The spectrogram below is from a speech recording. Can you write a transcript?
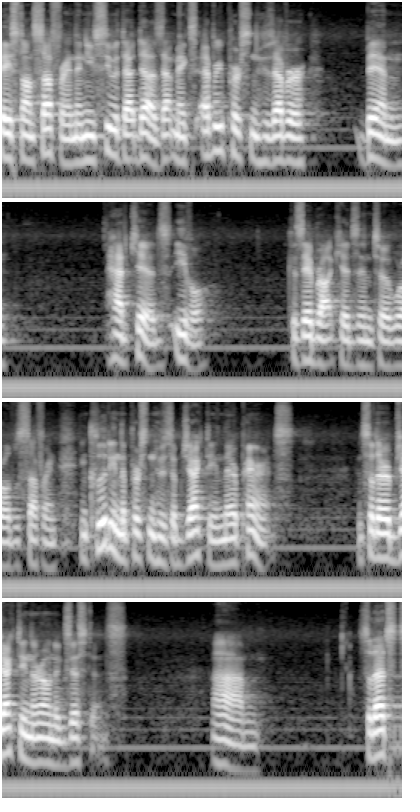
based on suffering, then you see what that does. That makes every person who's ever been, had kids, evil. Because they brought kids into a world of suffering, including the person who's objecting, their parents. And so they're objecting their own existence. Um, so that's,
